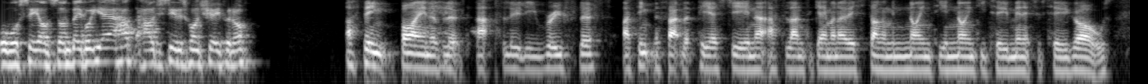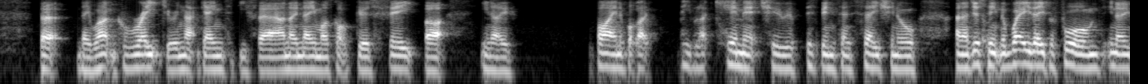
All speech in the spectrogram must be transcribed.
well, we'll see on Sunday. But yeah, how, how do you see this one shaping up? I think Bayern have looked absolutely ruthless. I think the fact that PSG in that Atalanta game, I know they stung them in 90 and 92 minutes with two goals, but they weren't great during that game, to be fair. I know Neymar's got good feet, but, you know, Bayern have got like people like Kimmich, who has been sensational. And I just think the way they performed, you know,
